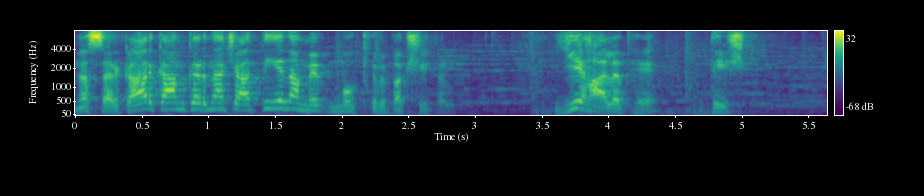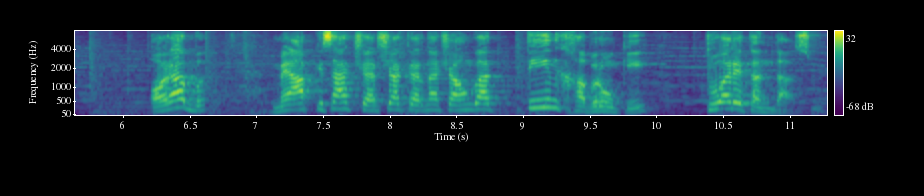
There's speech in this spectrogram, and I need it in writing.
ना सरकार काम करना चाहती है, ना मुख्य विपक्षी दल। यह हालत है देश की। और अब मैं आपके साथ चर्चा करना चाहूँगा तीन खबरों की त्वरित अंदाज में।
